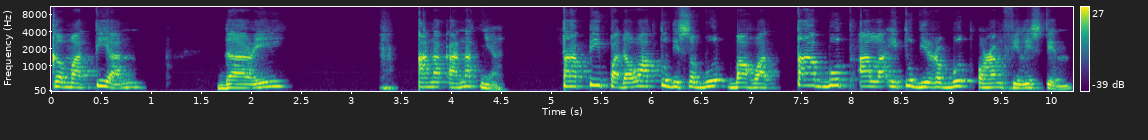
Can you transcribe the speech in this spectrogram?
kematian dari anak-anaknya, tapi pada waktu disebut bahwa tabut Allah itu direbut orang Filistin.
